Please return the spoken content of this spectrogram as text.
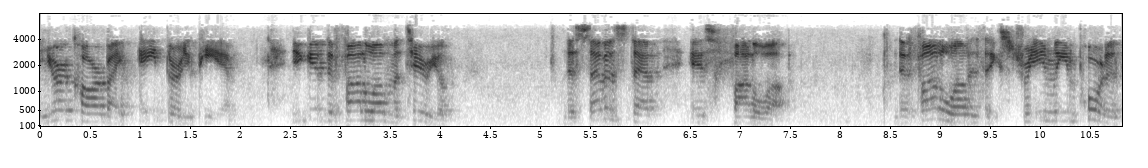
in your car by 8.30 p.m. You give the follow-up material. The seventh step is follow-up. The follow-up is extremely important.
